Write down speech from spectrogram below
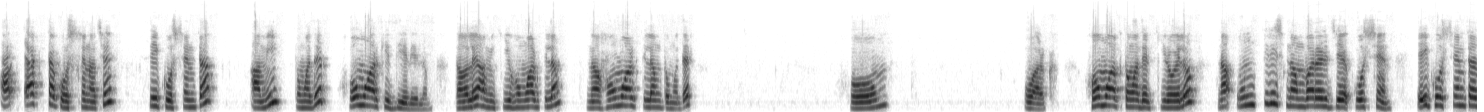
আর একটা কোশ্চেন আছে। সেই কোশ্চেনটা আমি তোমাদের হোমওয়ার্কে দিয়ে দিলাম। তাহলে আমি কি হোমওয়ার্ক দিলাম? না হোমওয়ার্ক দিলাম তোমাদের হোম ওয়ার্ক হোমওয়ার্ক তোমাদের কি রইল? না, উনত্রিশ নম্বরের যে কোশ্চেন এই কোশ্চেনটার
